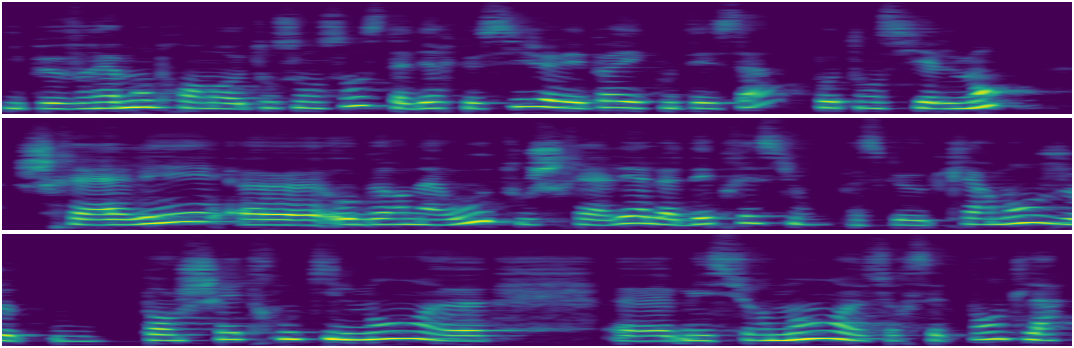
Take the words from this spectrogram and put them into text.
il peut vraiment prendre tout son sens. C'est-à-dire que si j'avais pas écouté ça, potentiellement, je serais allée euh, au burn-out ou je serais allée à la dépression. Parce que clairement, je penchais tranquillement, euh, euh mais sûrement sur cette pente-là.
